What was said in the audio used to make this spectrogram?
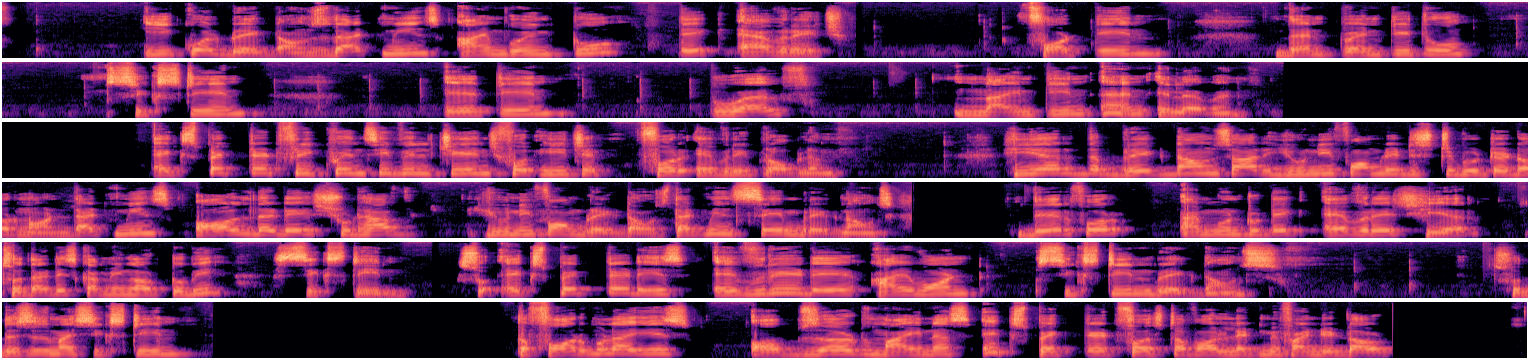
equal breakdowns. That means i'm going to take average 14 then 22 16 18 12 19 and 11 expected frequency will change for each and for every problem. Here the breakdowns are uniformly distributed or not. That means all the days should have uniform breakdowns. That means same breakdowns. Therefore i'm going to take average here. So that is coming out to be 16 so expected is every day i want 16 breakdowns. So this is my 16 the formula is observed minus expected. First of all let me find it out.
